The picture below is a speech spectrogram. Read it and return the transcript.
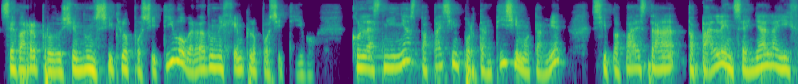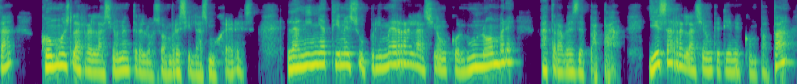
se va reproduciendo un ciclo positivo, ¿verdad? Un ejemplo positivo. Con las niñas, papá es importantísimo también. Si papá está, papá le enseña a la hija cómo es la relación entre los hombres y las mujeres. La niña tiene su primera relación con un hombre a través de papá. Y esa relación que tiene con papá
